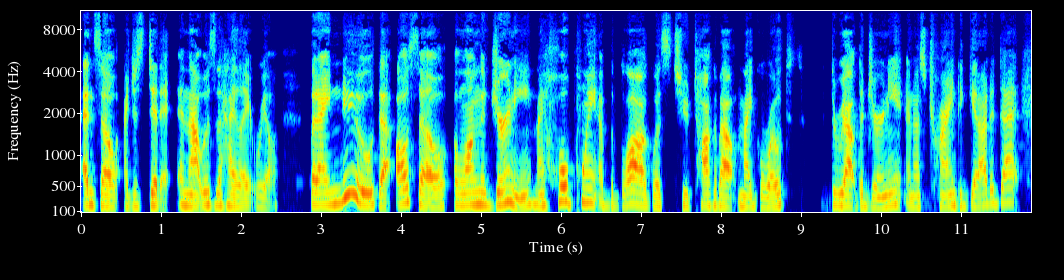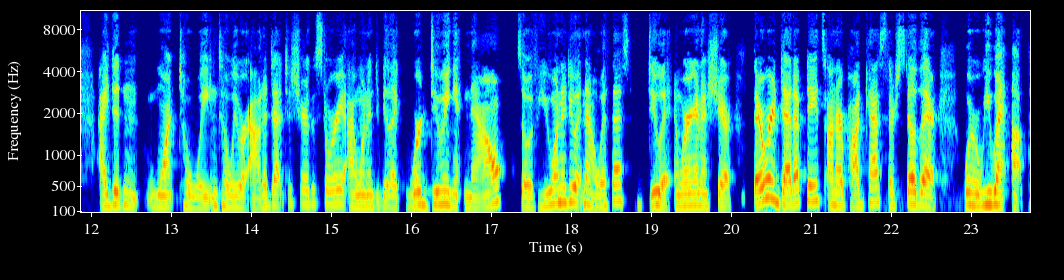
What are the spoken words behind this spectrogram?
And so I just did it. And that was the highlight reel. But I knew that also along the journey, my whole point of the blog was to talk about my growth throughout the journey and us trying to get out of debt, I didn't want to wait until we were out of debt to share the story. I wanted to be like, we're doing it now. So if you want to do it now with us, do it. And we're going to share. There were debt updates on our podcast. They're still there where we went up.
